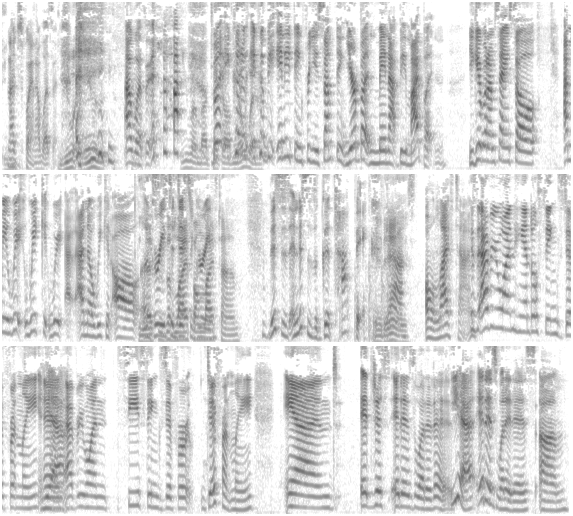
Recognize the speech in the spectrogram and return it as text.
Not just playing. I wasn't. You you I wasn't. You weren't about to but take it off could nowhere. it could be anything for you. Something your button may not be my button. You get what I'm saying? So I mean, we we could we I I know we could all agree to of life disagree. on lifetime. This is and this is a good topic It is. Yeah. on lifetime. Because everyone handles things differently, and Yeah. everyone sees things differ differently, and it just it is what it is. Yeah, it is what it is. Um,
